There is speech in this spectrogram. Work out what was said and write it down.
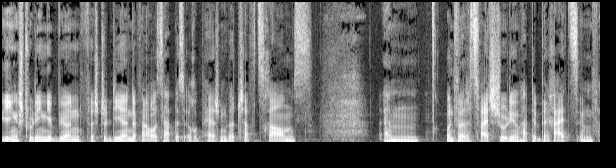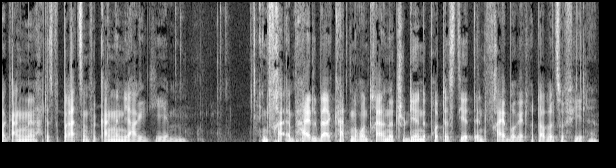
gegen Studiengebühren für Studierende von außerhalb des europäischen Wirtschaftsraums. Ähm, und für das Zweitstudium hatte bereits im vergangenen, hat es bereits im vergangenen Jahr gegeben. In, in Heidelberg hatten rund 300 Studierende protestiert, in Freiburg etwa doppelt so viele.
